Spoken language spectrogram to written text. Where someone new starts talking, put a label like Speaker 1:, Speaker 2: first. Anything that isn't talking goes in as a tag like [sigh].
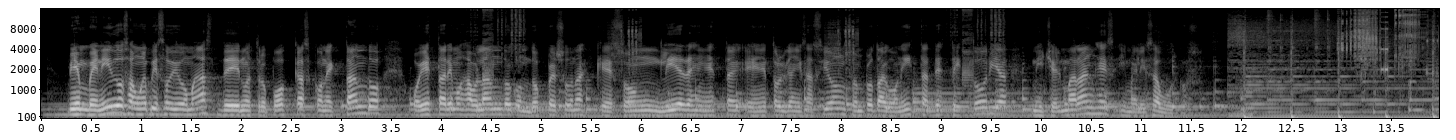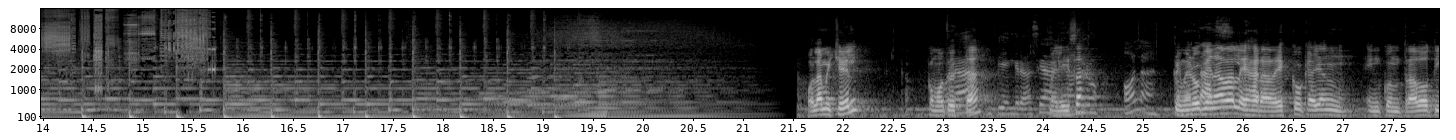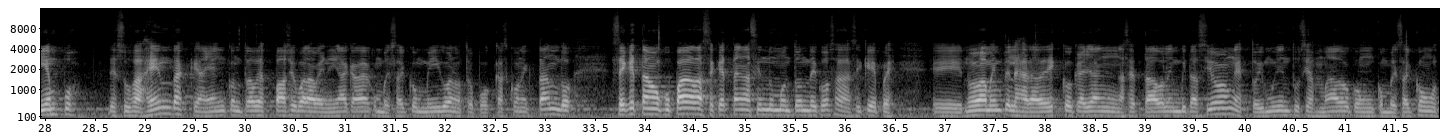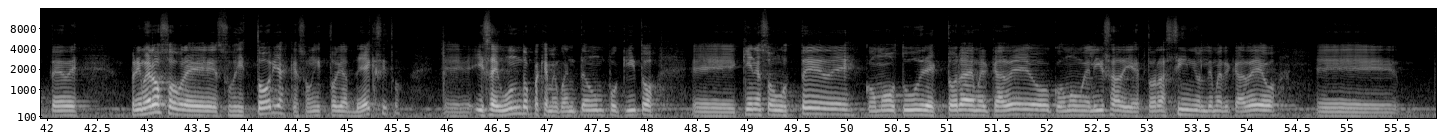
Speaker 1: Bienvenidos a un episodio más de nuestro podcast Conectando. Hoy estaremos hablando con dos personas que son líderes en esta, en esta organización, son protagonistas de esta historia, Michelle Maranges y Melissa Burgos. Hola Michelle, ¿cómo tú estás?
Speaker 2: Bien, gracias.
Speaker 1: Melissa.
Speaker 3: Hola. ¿cómo
Speaker 1: Primero que nada, les agradezco que hayan encontrado tiempo de sus agendas, que hayan encontrado espacio para venir acá a conversar conmigo a nuestro podcast Conectando. Sé que están ocupadas, sé que están haciendo un montón de cosas, así que pues eh, nuevamente les agradezco que hayan aceptado la invitación. Estoy muy entusiasmado con conversar con ustedes. Primero sobre sus historias, que son historias de éxito. eh, y segundo, pues que me cuenten un poquito eh, quiénes son ustedes, cómo tú, directora de mercadeo, cómo Melissa, directora senior de mercadeo,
